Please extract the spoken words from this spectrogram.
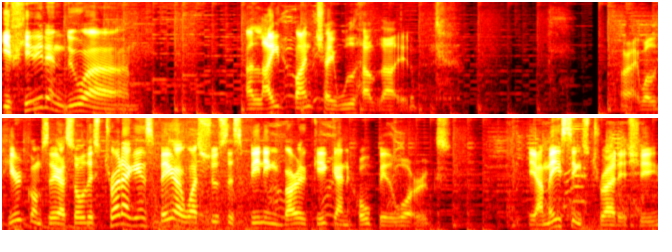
If he didn't do a a light punch, I would have died. Alright, well here comes Vega. So the strat against Vega was just a spinning bird kick and hope it works. Yeah, amazing strategy.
